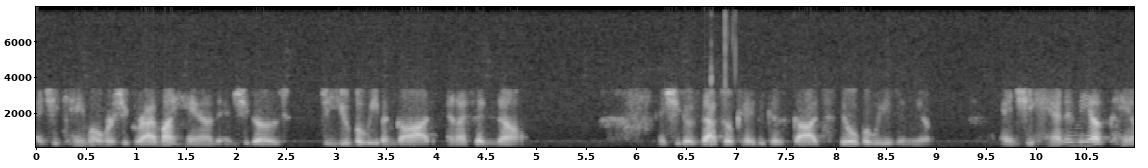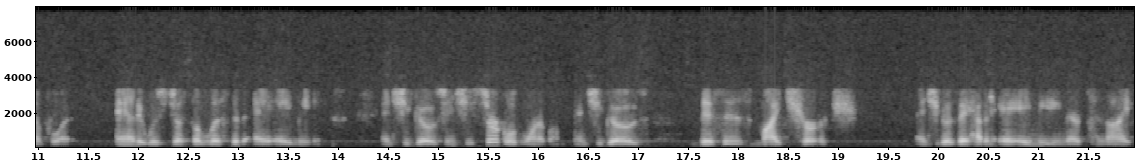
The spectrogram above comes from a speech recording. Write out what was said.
And she came over, she grabbed my hand, and she goes, "Do you believe in God?" And I said, "No." And she goes, "That's okay because God still believes in you." And she handed me a pamphlet, and it was just a list of AA meetings. And she goes, and she circled one of them, and she goes, "This is my church." And she goes, they have an AA meeting there tonight.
